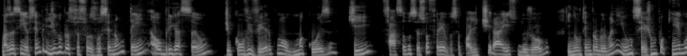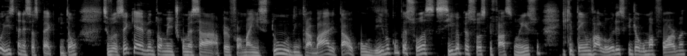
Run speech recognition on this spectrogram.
Mas assim, eu sempre digo para as pessoas: você não tem a obrigação de conviver com alguma coisa que faça você sofrer. Você pode tirar isso do jogo e não tem problema nenhum. Seja um pouquinho egoísta nesse aspecto. Então, se você quer eventualmente começar a performar em estudo, em trabalho e tal, conviva com pessoas, siga pessoas que façam isso e que tenham valores que de alguma forma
